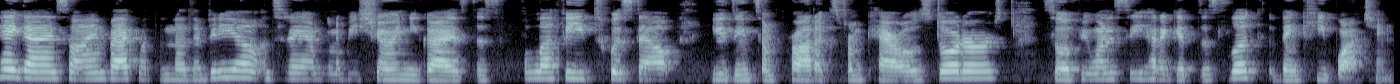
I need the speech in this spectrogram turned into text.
Hey guys, so I'm back with another video and today I'm going to be showing you guys this fluffy twist out using some products from Carol's Daughters. So if you want to see how to get this look, then keep watching.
